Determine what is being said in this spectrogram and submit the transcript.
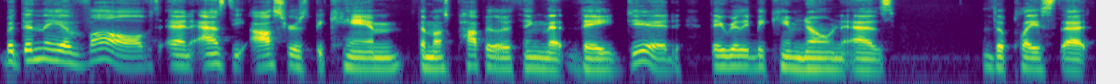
but then they evolved, and as the Oscars became the most popular thing that they did, they really became known as the place that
